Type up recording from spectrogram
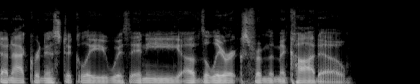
anachronistically with any of the lyrics from the Mikado.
